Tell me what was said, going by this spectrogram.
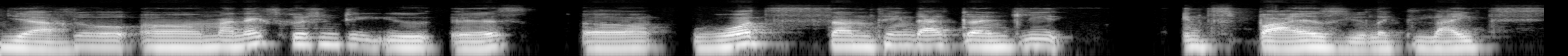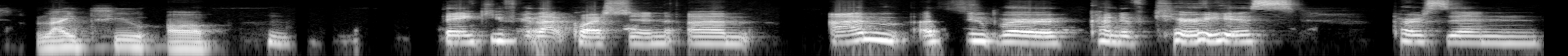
Yeah. So, uh, my next question to you is, uh, what's something that currently inspires you, like lights lights you up? Thank you for that question. Um, I'm a super kind of curious person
